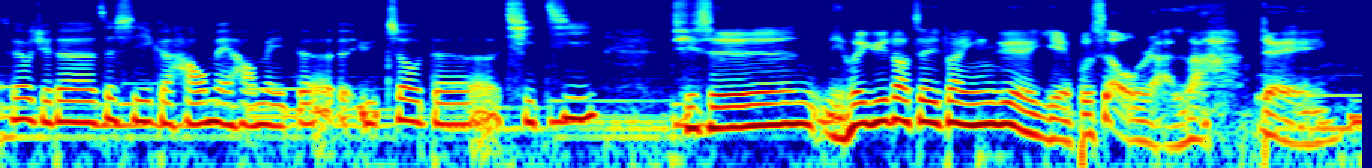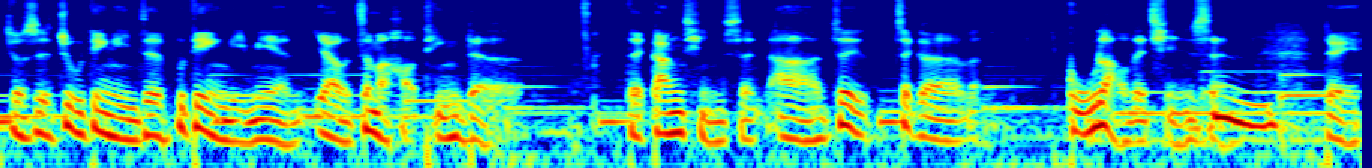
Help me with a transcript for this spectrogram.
所以我觉得这是一个好美好美的宇宙的奇迹。其实你会遇到这一段音乐也不是偶然啦，对，就是注定你这部电影里面要有这么好听的的钢琴声啊，这这个。古老的琴声，对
